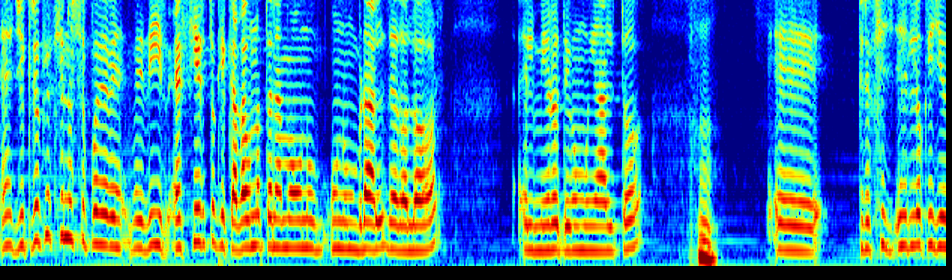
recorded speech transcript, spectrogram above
Eh, Yo creo que es que no se puede medir. Es cierto que cada uno tenemos un umbral de dolor. El mío lo tengo muy alto. Mm. eh, pero es que es lo que yo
